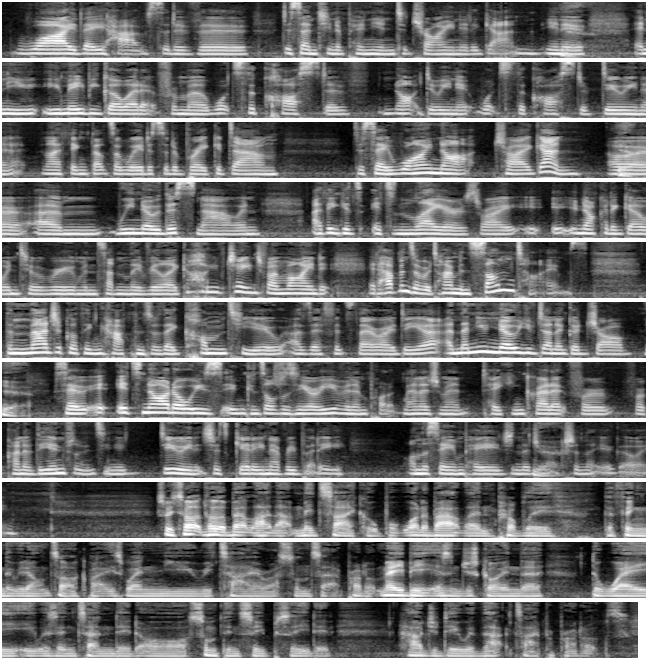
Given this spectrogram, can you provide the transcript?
why they have sort of a dissenting opinion to trying it again, you know, Yeah. and you you maybe go at it from a what's the cost of not doing it, what's the cost of doing it, and I think that's a way to sort of break it down to say why not try again? Or Yeah. um, we know this now. And i think it's it's in layers right? You're not going to go into a room and suddenly be like oh you've changed my mind. It, it happens over time and sometimes the magical thing happens where they come to you as if it's their idea and then you know you've done a good job. Yeah, so it, it's not always in consultancy or even in product management taking credit for for kind of the influencing you're doing. It's just getting everybody on the same page in the Yeah. direction that you're going So we talked a little bit like that mid-cycle, but what about then? Probably the thing that we don't talk about is when you retire or sunset a product. Maybe it isn't just going the the way it was intended, or something superseded. How do you deal with that type of product?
